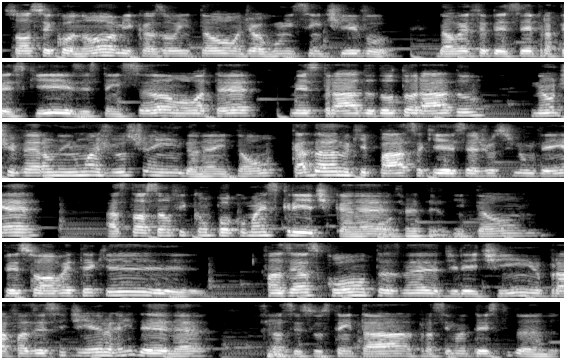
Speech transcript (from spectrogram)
socioeconômicas ou então de algum incentivo da UFBC para pesquisa, extensão ou até mestrado, doutorado, não tiveram nenhum ajuste ainda, né? Então, cada ano que passa que esse ajuste não vem, é a situação fica um pouco mais crítica, né? Com certeza. Então, o pessoal vai ter que fazer as contas, né, direitinho para fazer esse dinheiro render, né? Para se sustentar, para se manter estudando.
